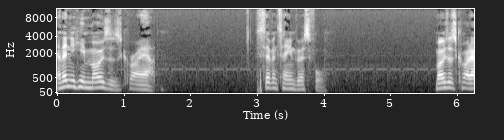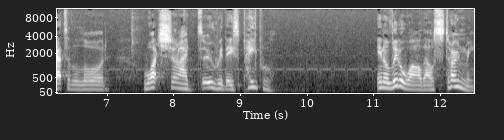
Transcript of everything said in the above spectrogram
And then you hear Moses cry out. 17, verse 4. Moses cried out to the Lord, What should I do with these people? In a little while they'll stone me.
